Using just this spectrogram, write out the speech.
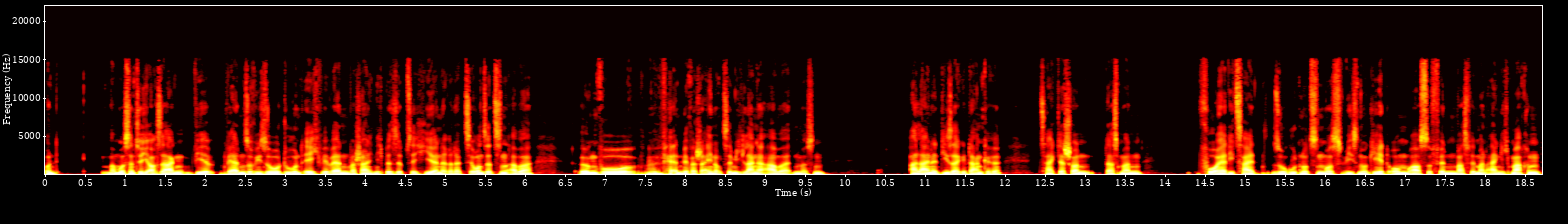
Und man muss natürlich auch sagen, wir werden sowieso, du und ich, wir werden wahrscheinlich nicht bis 70 hier in der Redaktion sitzen, aber irgendwo werden wir wahrscheinlich noch ziemlich lange arbeiten müssen. Alleine dieser Gedanke zeigt ja schon, dass man vorher die Zeit so gut nutzen muss, wie es nur geht, um rauszufinden, was will man eigentlich machen,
